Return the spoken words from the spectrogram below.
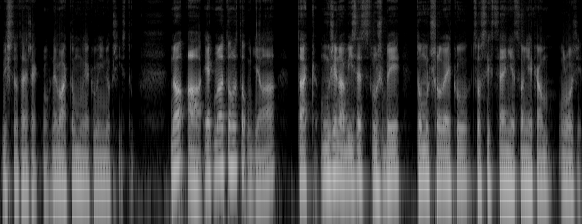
když to tak řeknu. Nemá k tomu jako nikdo přístup. No a jakmile tohle to udělá, tak může nabízet služby tomu člověku, co si chce něco někam uložit.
